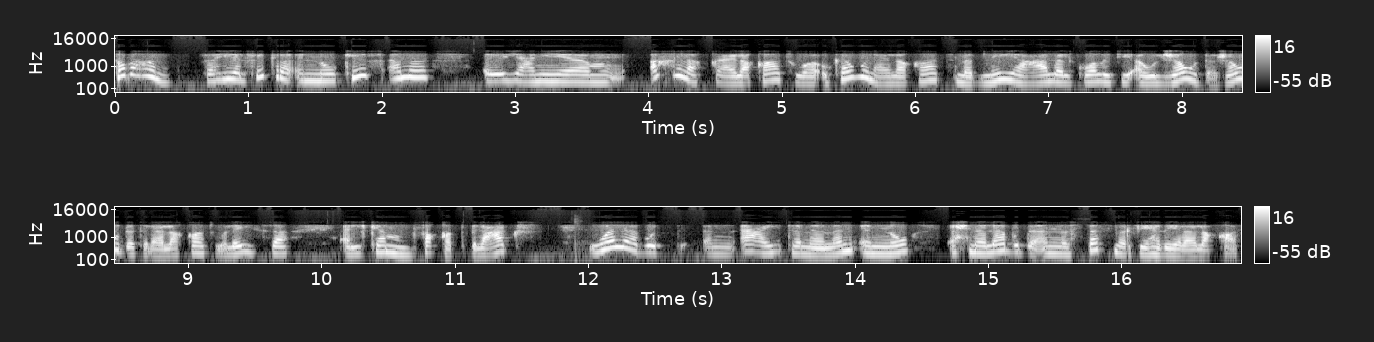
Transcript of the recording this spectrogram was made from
طبعا فهي الفكرة إنه كيف أنا آه، يعني أخلق علاقات وأكون علاقات مبنية على الكواليتي أو الجودة، جودة العلاقات وليس الكم فقط. بالعكس ولا بد أن أعي تماما إنه إحنا لابد أن نستثمر في هذه العلاقات،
